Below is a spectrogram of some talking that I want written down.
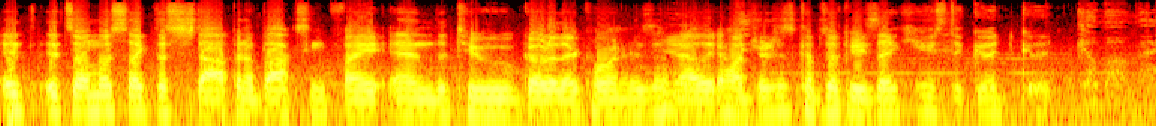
It, it's almost like the stop in a boxing fight, and the two go to their corners, and Yeah. Alejandro just comes up. He's like, "Here's the good, good." Come on, man.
